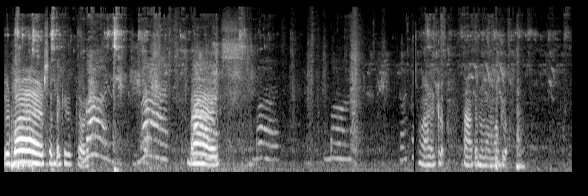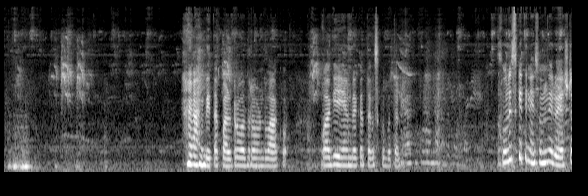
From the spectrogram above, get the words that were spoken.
ಗುಡ್ ಬಾಯ್ಸ್ ಅಂತ ಕಿರುತ್ತವಳೆ ಬಾರ್ಡ್ಸ್ ಹೊರಟ್ರು ತಾತನ ಮೊಮ್ಮಗಳು ಅಂಗಡಿ ತಗೊಳ್ಟ್ರು ಒಂದು ರೌಂಡ್ ವಾಕು. ಹೋಗಿ ಏನು ಬೇಕೋ ತೆಗೆಸ್ಕೊಬತ್ತಾಳೆ ಸುಲಿಸ್ಕೊತೀನಿ ಸುಮ್ಮನಿರು ಎಷ್ಟೋ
